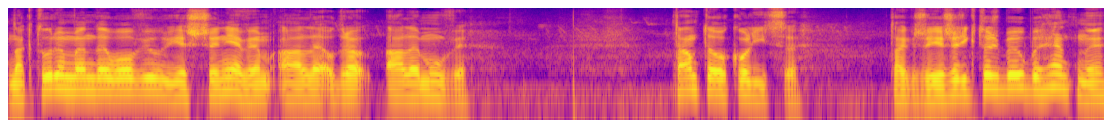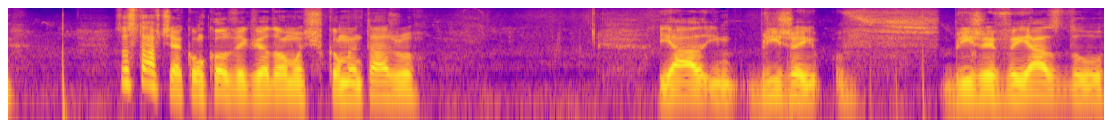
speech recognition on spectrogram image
Na którym będę łowił jeszcze nie wiem, ale, ale mówię. Tamte okolice. Także jeżeli ktoś byłby chętny, zostawcie jakąkolwiek wiadomość w komentarzu. Ja im bliżej, bliżej wyjazdu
